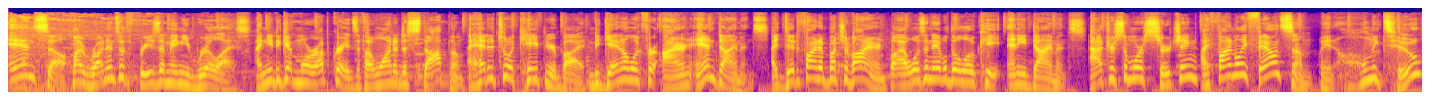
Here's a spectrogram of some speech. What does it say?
and Cell. My run-ins with Frieza made me realize I need to get more upgrades if I wanted to stop him. I headed to a cave nearby and began to look for iron and diamonds. I did find a bunch of iron, but I wasn't able to locate any diamonds. After some more searching, I finally found some. Wait, only two?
